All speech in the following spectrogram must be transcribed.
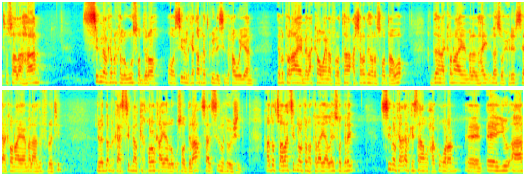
tusaale ahaan signalka marka lagu soo diro oo signalka qaabkaad ku helaysid waxaa weeyaan dee marka hore iml account waa inaad furataa casharadii hore soo daawo haddii aan account iml lahayn ila soo xidhiir si account iml aad u furatid. Dabeedna markaas signalka qolalka ayaa lagu soo diraa si aad signalka heshid. Hadda tusaalahaan signalkan oo kale ayaa laysoo diray. Signalka aad arkaysaan waxaa ku qoran a u r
